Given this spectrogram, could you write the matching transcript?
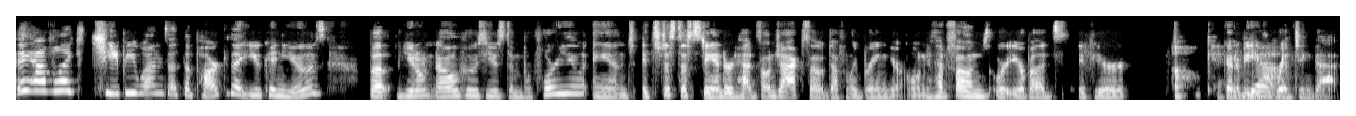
they have like cheapy ones at the park that you can use, but you don't know who's used them before you, and it's just a standard headphone jack. So definitely bring your own headphones or earbuds if you're oh, okay. going to be yeah. renting that.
